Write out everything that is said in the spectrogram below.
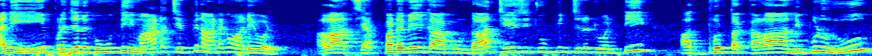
అని ప్రజలకు ముందు ఈ మాట చెప్పి నాటకం ఆడేవాడు. అలా చెప్పడమే కాకుండా చేసి చూపించినటువంటి అద్భుత కళా నిపుణులు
